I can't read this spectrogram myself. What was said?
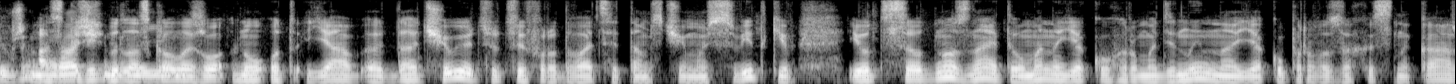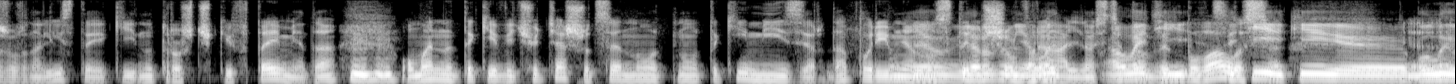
вже А скажіть, будь ласка, Олего, ну от я е, да, чую цю цифру 20 там з чимось свідків, і от все одно, знаєте, у мене як у громадянина, як у правозахисника, журналіста, який ну трошечки в темі, да, угу. у мене таке відчуття, що це ну, ну такий мізер, да, порівняно я, з тим, що в реальності але там відбувалося. Це ті, які були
